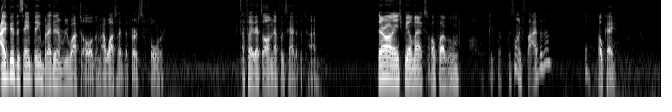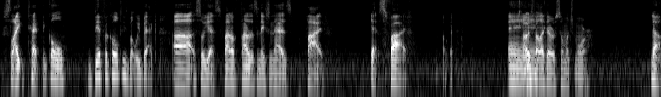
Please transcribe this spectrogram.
I did the same thing, but I didn't rewatch all of them. I watched like the first four. I feel like that's all Netflix had at the time. They're on HBO Max, all five of them. Oh, get the. There's only five of them. Yeah. Okay. Slight technical difficulties, but we back. Uh, so yes, Final Final Destination has five. Yes, five. And I always felt like there was so much more. no,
